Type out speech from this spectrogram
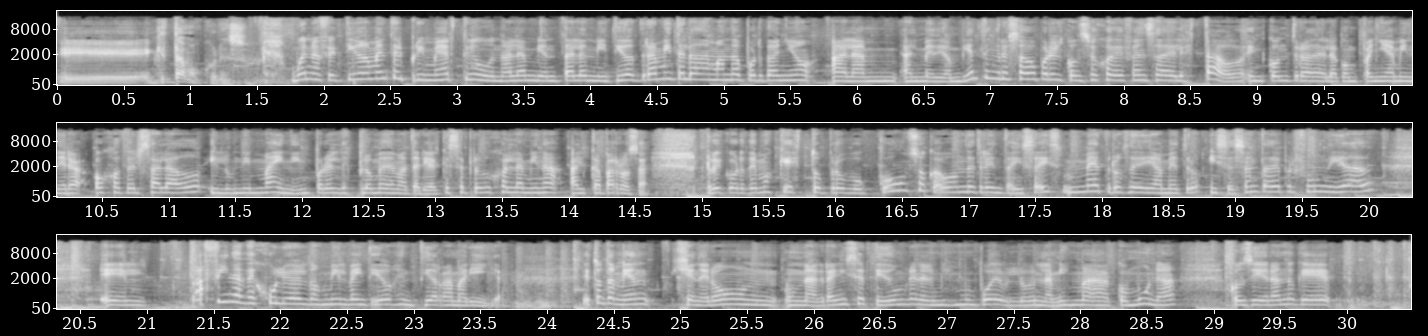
Eh, ¿En qué estamos con eso? Bueno, efectivamente el primer tribunal ambiental admitió a trámite la demanda por daño al medio ambiente ingresado por el Consejo de Defensa del Estado en contra de la compañía minera Ojos del Salado y Lundin Mining por el desplome de material que se produjo en la mina Alcaparrosa. Recordemos que esto provocó un socavón de 36 metros de diámetro y 60 de profundidad el, a fines de julio del 2022 en Tierra Amarilla. Esto también generó una gran incertidumbre en el mismo pueblo, en la misma comuna, considerando que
